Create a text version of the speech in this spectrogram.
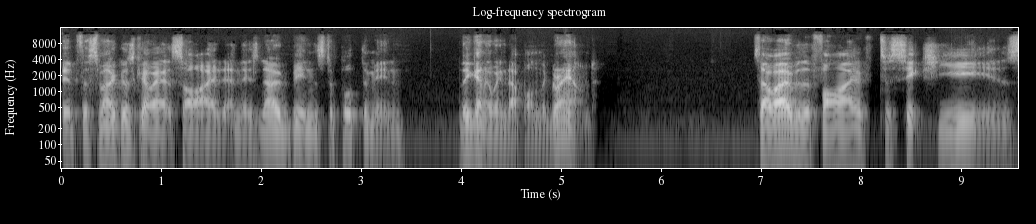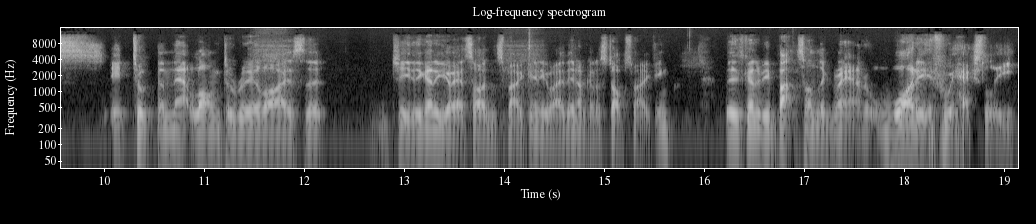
if the smokers go outside and there's no bins to put them in, they're going to end up on the ground. So over the five to six years, it took them that long to realize that, gee, they're going to go outside and smoke anyway. They're not going to stop smoking. There's going to be butts on the ground. What if we actually,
